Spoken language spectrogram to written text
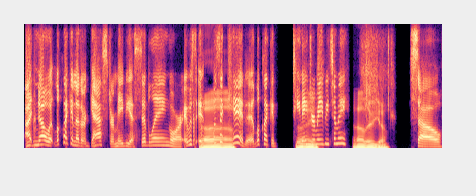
I no, it looked like another guest or maybe a sibling or it was it was a Uh, kid. It looked like a teenager nice. maybe to me. Oh, there you go. So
